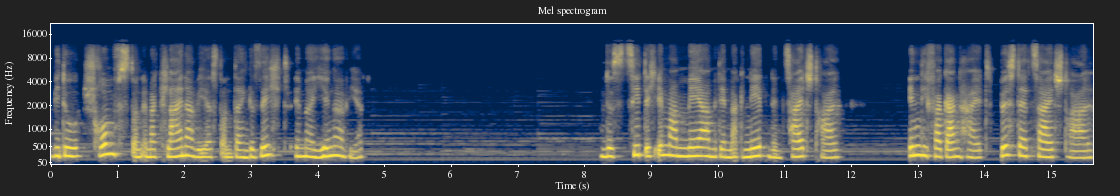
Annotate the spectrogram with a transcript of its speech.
wie du schrumpfst und immer kleiner wirst und dein Gesicht immer jünger wird. Und es zieht dich immer mehr mit dem Magneten, dem Zeitstrahl, in die Vergangenheit, bis der Zeitstrahl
